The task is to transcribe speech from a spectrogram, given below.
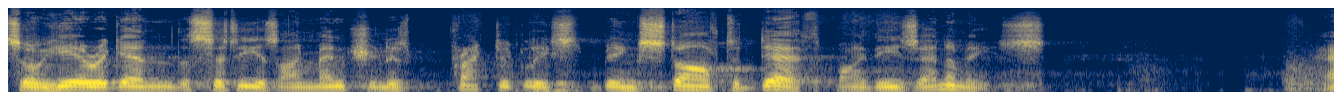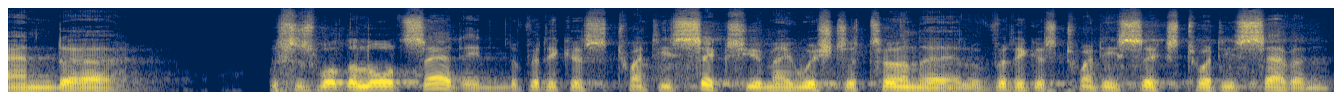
So here again, the city, as I mentioned, is practically being starved to death by these enemies. And uh, this is what the Lord said in Leviticus 26. You may wish to turn there, Leviticus 26, 27.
